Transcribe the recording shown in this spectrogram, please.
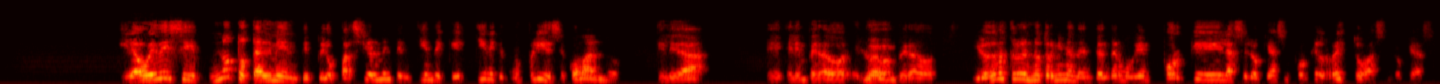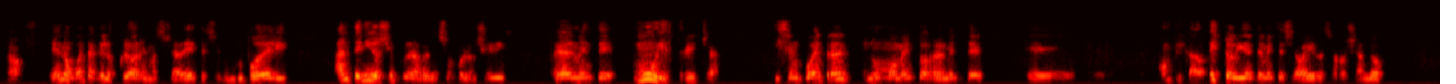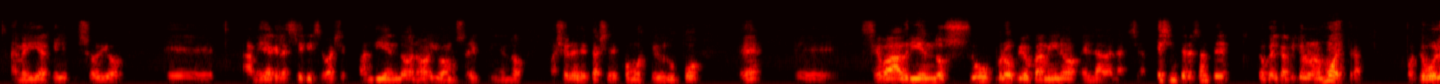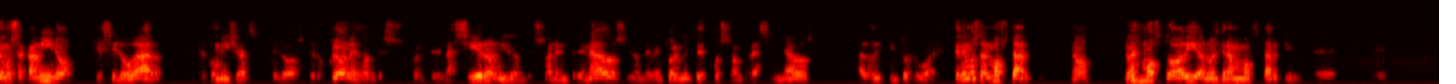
y la obedece no totalmente, pero parcialmente entiende que él tiene que cumplir ese comando que le da eh, el emperador, el nuevo emperador, y los demás clones no terminan de entender muy bien por qué él hace lo que hace y por qué el resto hace lo que hace. Teniendo en cuenta que los clones, más allá de este ser un grupo de élite, han tenido siempre una relación con los Jedi realmente muy estrecha y se encuentran en un momento realmente eh, complicado. Esto evidentemente se va a ir desarrollando a medida que el episodio, eh, a medida que la serie se vaya expandiendo, ¿no? Y vamos a ir teniendo mayores detalles de cómo este grupo ¿eh? Se va abriendo su propio camino en la galaxia. Es interesante lo que el capítulo nos muestra, porque volvemos a Camino, que es el hogar, entre comillas, de los, de los clones, donde, nacieron y donde son entrenados y donde eventualmente después son reasignados a los distintos lugares. Tenemos al Moff Tarkin, ¿no? No es Moff todavía, no es Gran Moff Tarkin eh, eh,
